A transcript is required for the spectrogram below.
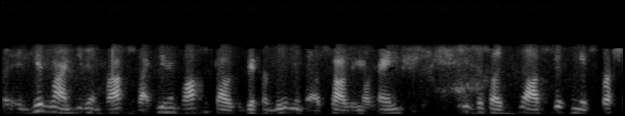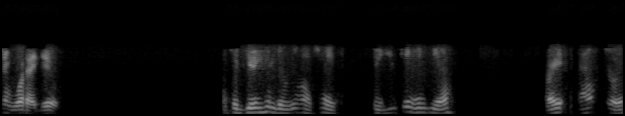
But in his mind, he didn't process that. He didn't process that was a different movement that was causing more pain. He's just like, no, it's just an expression of what I do. And so getting him to realize, hey, so you came in here, right, after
